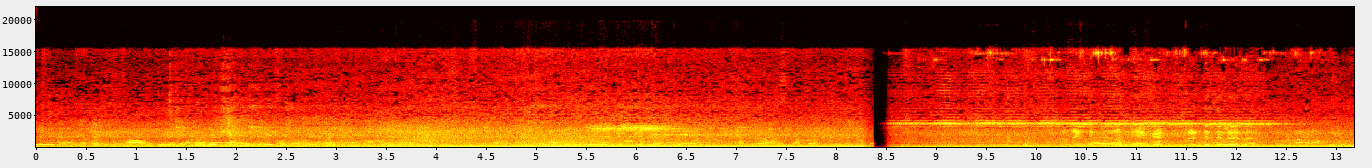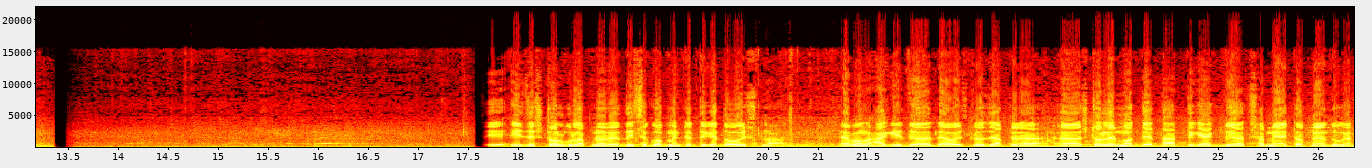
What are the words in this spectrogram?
এই যে স্টলগুলো আপনারা দিয়েছে গভর্নমেন্টের থেকে দেওয়া হয়েছিল। এবং আগে দেওয়া হয়েছিল যে আপনারা স্টলের মধ্যে তার থেকে এক দুই হাত সামনে আইতো আপনার দোকান।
